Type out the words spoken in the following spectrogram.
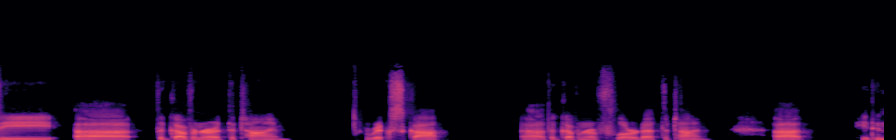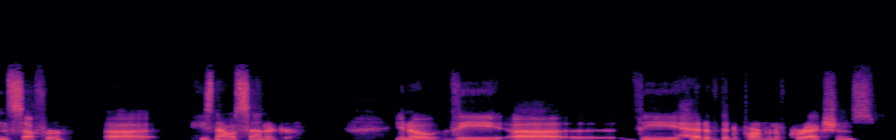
the uh, the governor at the time, Rick Scott, uh, the governor of Florida at the time, uh, he didn't suffer. Uh, he's now a senator. You know, the uh, the head of the Department of Corrections.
